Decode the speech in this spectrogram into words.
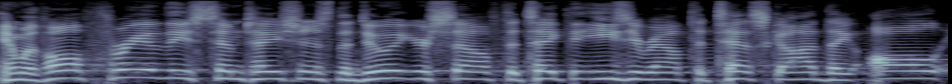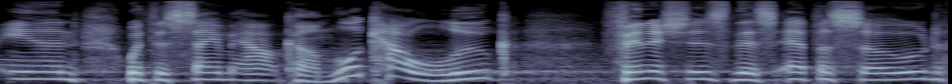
And with all three of these temptations, the do it yourself, the take the easy route, the test God, they all end with the same outcome. Look how Luke finishes this episode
